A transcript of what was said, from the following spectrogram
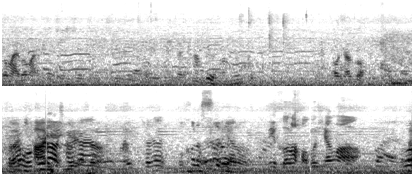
多买多买。哦，小狗，反正我不知道长沙，长沙我喝了四天了，你喝了好多箱啊！我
